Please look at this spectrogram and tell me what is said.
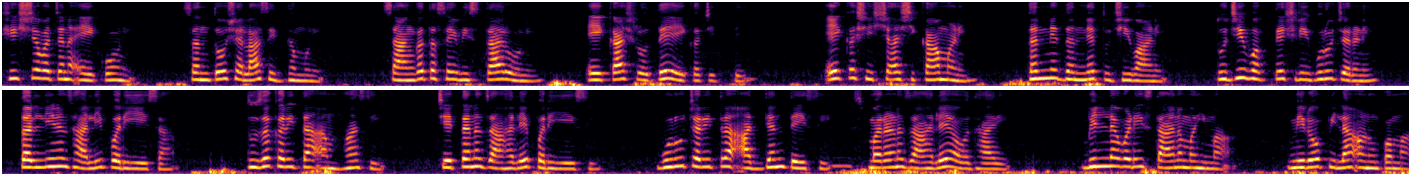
शिष्यवचन एकोणी संतोषला सिद्धमुनी सांगत असे विस्तारोणी एका श्रोते एकचित्ते एक शिष्या शिकामणी धन्य धन्य तुझी वाणी तुझी भक्ते श्रीगुरुचरणी तल्लीन झाली परियेसा. तुझं करिता आम्हासी चेतन जाहले परियेसी. गुरुचरित्र आद्यंतेसी स्मरण जाहले अवधारे। भिल्लवडी स्थान महिमा निरोपिला अनुपमा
